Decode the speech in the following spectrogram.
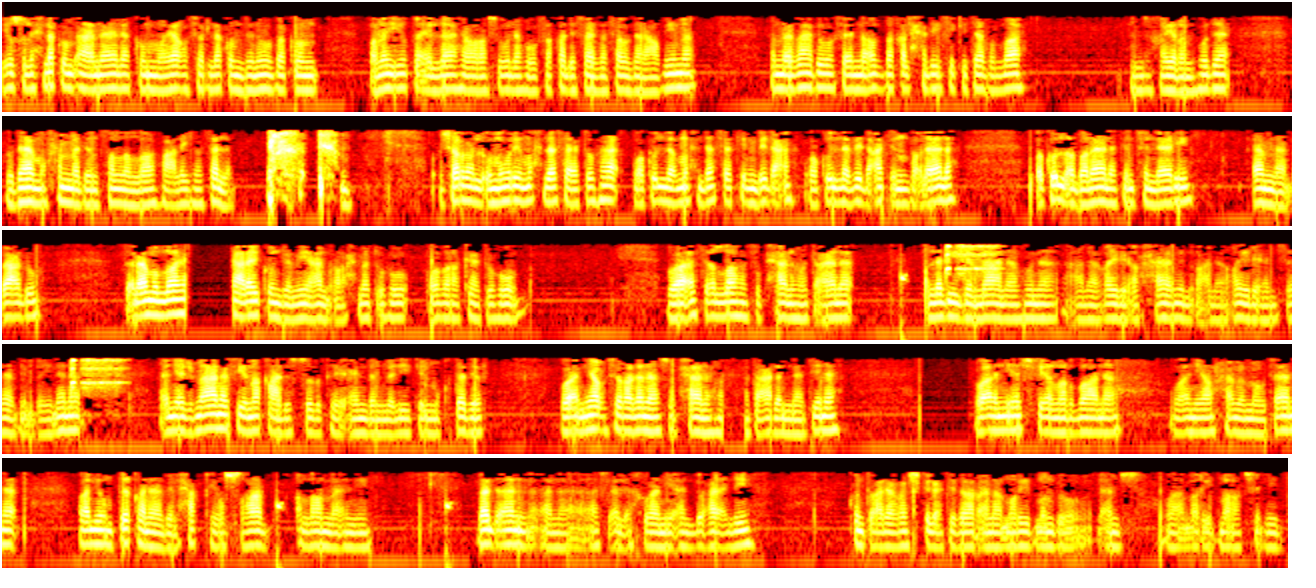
يصلح لكم أعمالكم ويغفر لكم ذنوبكم ومن يطع الله ورسوله فقد فاز فوزا عظيما. أما بعد فإن أصدق الحديث كتاب الله إن خير الهدى هدى محمد صلى الله عليه وسلم. وشر الأمور محدثاتها وكل محدثة بدعة وكل بدعة ضلالة وكل ضلالة في النار. أما بعد سلام الله عليكم جميعا ورحمته وبركاته. وأسأل الله سبحانه وتعالى الذي جمعنا هنا على غير أرحام وعلى غير أنساب بيننا أن يجمعنا في مقعد الصدق عند المليك المقتدر وأن يغفر لنا سبحانه وتعالى الناتنة وأن يشفي مرضانا وأن يرحم موتانا وأن ينطقنا بالحق والصواب. اللهم أمين. بدءا أنا أسأل إخواني الدعاء لي كنت على وشك الاعتذار. أنا مريض منذ الأمس ومريض مرض شديد.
